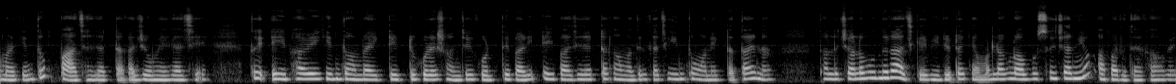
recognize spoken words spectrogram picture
আমার কিন্তু পাঁচ হাজার টাকা জমে গেছে। তো এইভাবেই কিন্তু আমরা একটু একটু করে সঞ্চয় করতে পারি। এই পাঁচ হাজার টাকা আমাদের কাছে কিন্তু অনেকটা, তাই না? তাহলে চলো বন্ধুরা, আজকের ভিডিওটা কেমন লাগল অবশ্যই জানিও। আবারও দেখা হবে।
